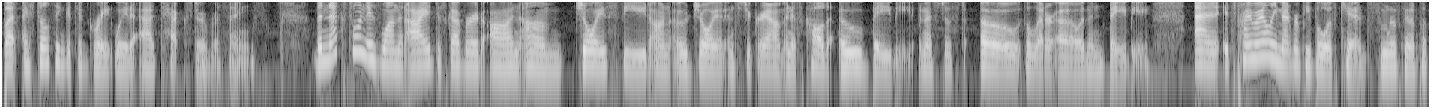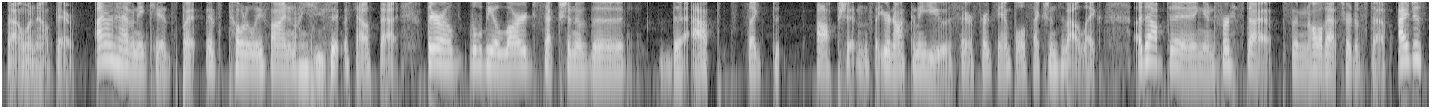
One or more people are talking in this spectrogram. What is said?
But I still think it's a great way to add text over things. The next one is one that I discovered on um, Joy's feed on Oh Joy on Instagram, and it's called Oh Baby, and it's just O, the letter O, and then baby, and it's primarily meant for people with kids. So I'm just going to put that one out there. I don't have any kids, but it's totally fine, and I use it without that. There will be a large section of the the app like options that you're not going to use. There, are, for example, sections about like adopting and first steps and all that sort of stuff. I just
